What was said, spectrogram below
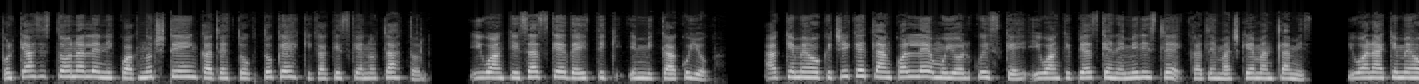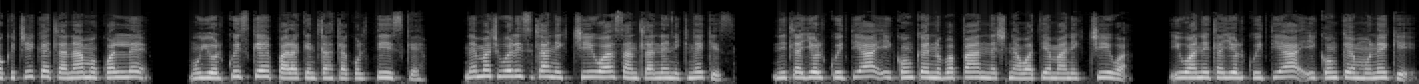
porque asis tonale nikuak nochtin katleh toktokeh kikakiskeh notlahtol, iwan kisaskeh de ihtik inmikakuyok. Akimeh okichikeh tlan kuale moyolkuiskeh iwan kipiaskeh nemilistle katleh mach keman tlamis, iwan akimeh okichikeh tlan amo kuale moyolkuiskeh para kintlajtlakoltiskeh. Ne mach welis itlah nikchiwa san tlan neh niknekis. Nitlayolkuitia ikon ken nopapan Iwan nitlayolkuitia ikon ken moneki,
